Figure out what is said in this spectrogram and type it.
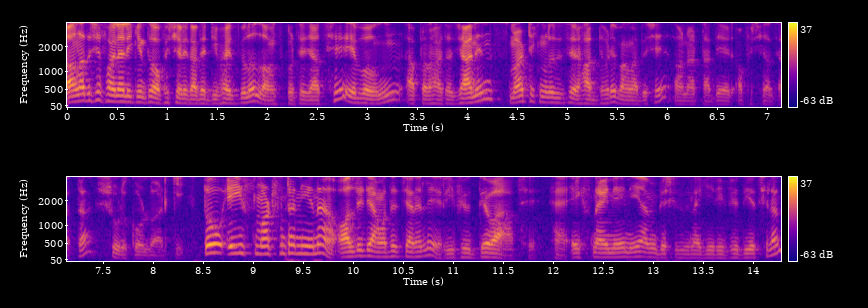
বাংলাদেশে ফাইনালি কিন্তু অফিসিয়ালি তাদের ডিভাইসগুলো লঞ্চ করতে যাচ্ছে এবং আপনারা হয়তো জানেন স্মার্ট টেকনোলজিসের হাত ধরে বাংলাদেশে অনার তাদের অফিসিয়াল যাত্রা শুরু করল আর কি। তো এই স্মার্টফোনটা নিয়ে না অলরেডি আমাদের চ্যানেলে রিভিউ দেওয়া আছে। হ্যাঁ এক্স নাইন এ নিয়ে আমি বেশ কিছুদিন আগে রিভিউ দিয়েছিলাম।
